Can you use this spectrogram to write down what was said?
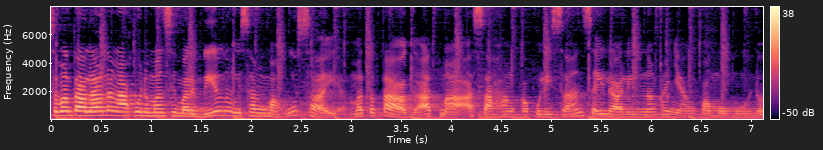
Samantala, nangako naman si Marbil ng isang mahusay, matatag at maaasahang kapulisan sa ilalim ng kanyang pamumuno.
